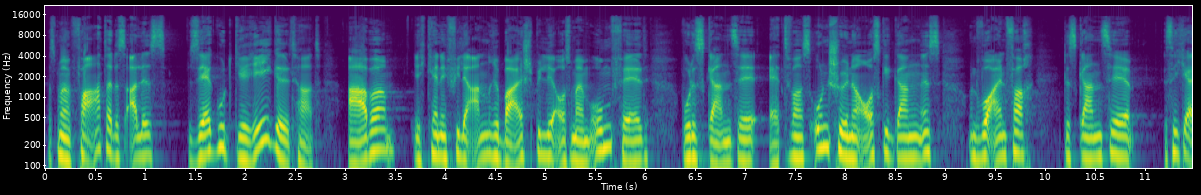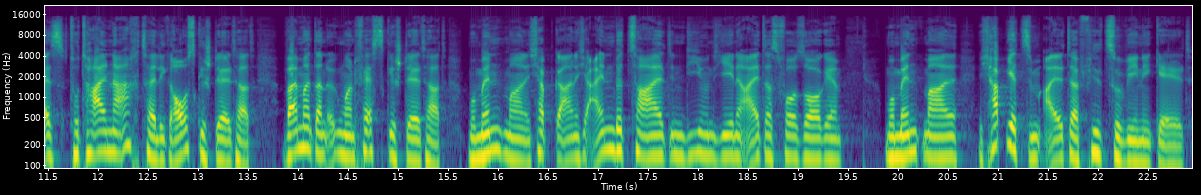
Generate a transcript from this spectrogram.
dass mein Vater das alles sehr gut geregelt hat. Aber ich kenne viele andere Beispiele aus meinem Umfeld, wo das Ganze etwas unschöner ausgegangen ist und wo einfach das Ganze sich als total nachteilig rausgestellt hat, weil man dann irgendwann festgestellt hat, Moment mal, ich habe gar nicht einbezahlt in die und jene Altersvorsorge, Moment mal, ich habe jetzt im Alter viel zu wenig Geld.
